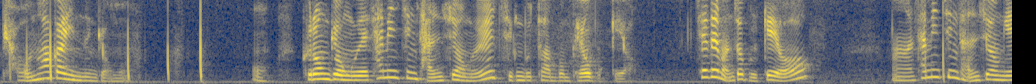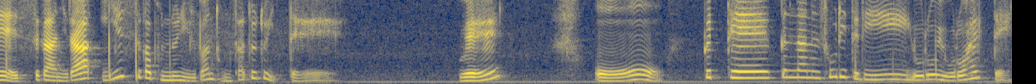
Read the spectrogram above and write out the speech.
변화가 있는 경우, 어, 그런 경우에 3인칭 단수형을 지금부터 한번 배워볼게요. 책을 먼저 볼게요. 어, 3인칭 단수형에 s가 아니라 es가 붙는 일반 동사들도 있대. 왜? 어, 끝에 끝나는 소리들이 요로 요로 할 때.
